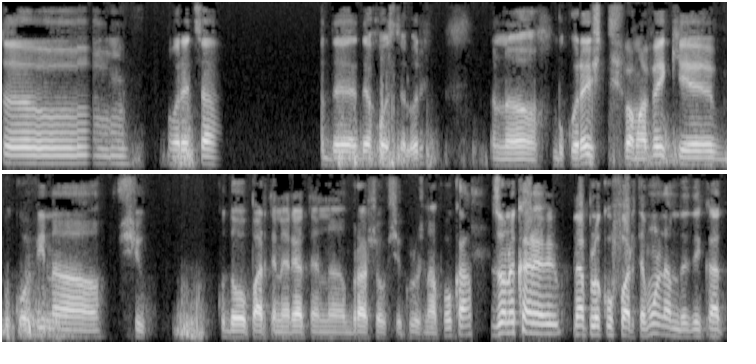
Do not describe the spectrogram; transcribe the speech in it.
uh, o rețea de, de hosteluri în uh, București, Vama Veche, Bucovina și cu două parteneriate în uh, Brașov și Cluj-Napoca. Zonă care mi-a plăcut foarte mult, ne-am dedicat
